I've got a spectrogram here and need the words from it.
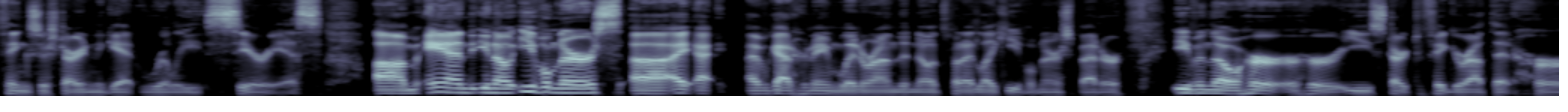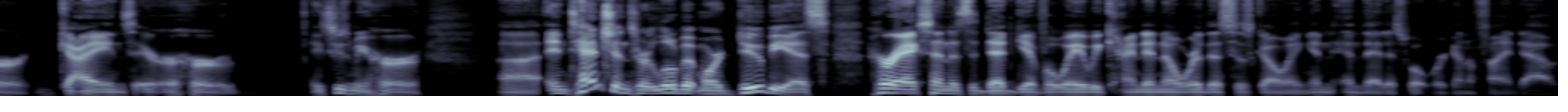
things are starting to get really serious. Um, and you know, Evil Nurse, uh, I, I have got her name later on in the notes, but I like Evil Nurse better, even though her her you start to figure out that her guides or her excuse me her uh, intentions are a little bit more dubious. Her accent is a dead giveaway. We kind of know where this is going, and and that is what we're going to find out.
